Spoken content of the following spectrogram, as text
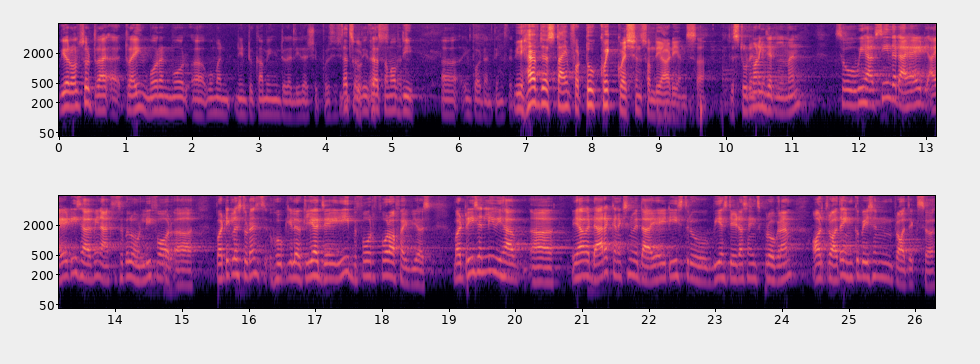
we are also try, trying more and more women into coming into the leadership position. That's so good. these that's, are some of the important things. we have just time for two quick questions from the audience. the student. Good morning, gentlemen. So we have seen that IITs have been accessible only for particular students who clear, clear JEE before four or five years. But recently we have, uh, we have a direct connection with the IITs through BS Data Science program or through other incubation projects. Sir.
